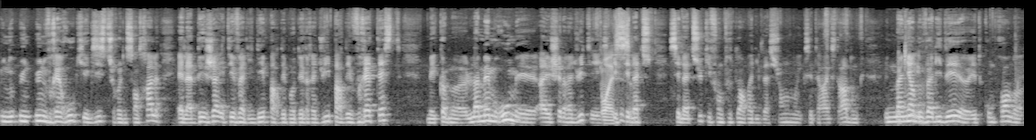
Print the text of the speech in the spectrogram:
une, une, vraie roue qui existe sur une centrale, elle a déjà été validée par des modèles réduits, par des vrais tests, mais comme euh, la même roue, mais à échelle réduite. Et, c'est là-dessus, là qu'ils font toute leur validation, etc., etc. Donc, une manière de valider euh, et de comprendre,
